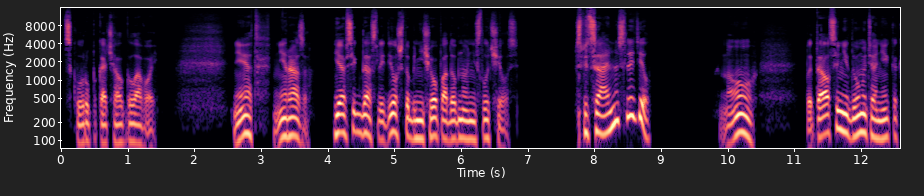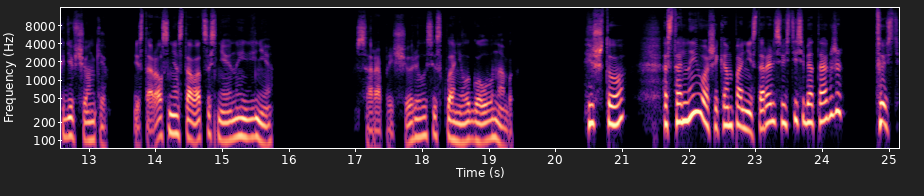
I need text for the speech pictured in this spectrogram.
Скуру покачал головой. «Нет, ни разу. Я всегда следил, чтобы ничего подобного не случилось». «Специально следил?» «Ну, пытался не думать о ней, как о девчонке, и старался не оставаться с нею наедине». Сара прищурилась и склонила голову на бок. «И что?» Остальные в вашей компании старались вести себя так же? То есть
